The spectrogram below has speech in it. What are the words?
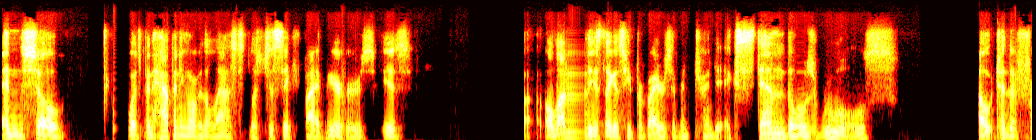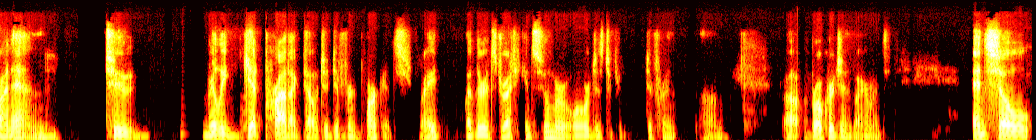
And so what's been happening over the last, let's just say five years, is a lot of these legacy providers have been trying to extend those rules out to the front end to really get product out to different markets, right? Whether it's direct to consumer or just different, different um, uh, brokerage environments. And so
